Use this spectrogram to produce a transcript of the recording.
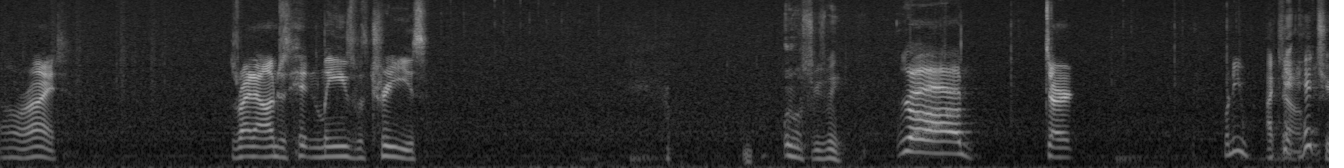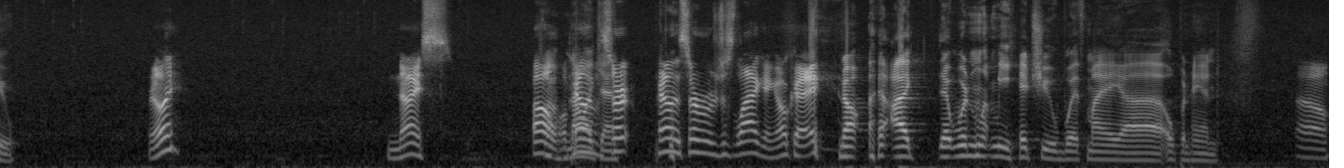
Alright. Because right now I'm just hitting leaves with trees. Oh, excuse me. Dirt. What do you... I can't No. hit you. Really? Nice. Oh, Oh, apparently, the ser- apparently the server was just lagging. Okay. No, I it wouldn't let me hit you with my uh, open hand Oh.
